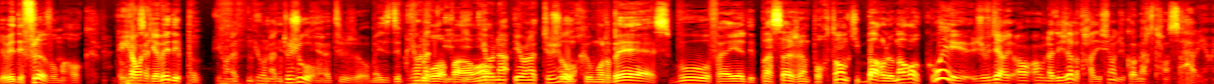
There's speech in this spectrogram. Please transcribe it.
il y avait des fleuves au Maroc. Parce qu'il y avait des ponts. Et on a, toujours. il y en a toujours. Mais ils étaient plus gros apparemment. Et on, a, et on a toujours. Donc Mourbès, enfin, il y a des passages importants qui barrent le Maroc. Oui, je veux dire, on, a déjà la tradition du commerce transsaharien.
